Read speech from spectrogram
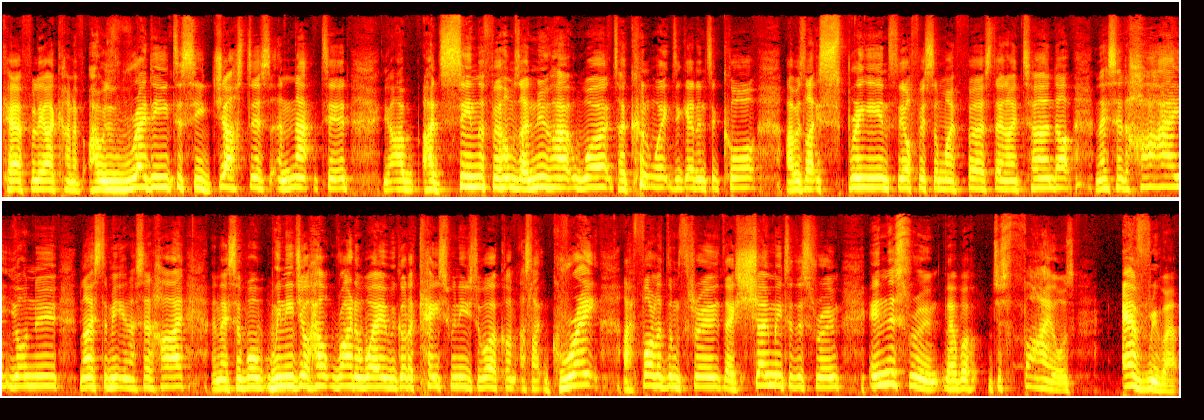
carefully. I kind of, I was ready to see justice enacted. You know, I, I'd seen the films. I knew how it worked. I couldn't wait to get into court. I was like springing into the office on my first day and I turned up and they said, hi, you're new. Nice to meet you. And I said, hi. And they said, well, we need your help right away. We've got a case we need you to work on. I was like, great. I followed them through. They showed me to this room. In this room, there were just files everywhere,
